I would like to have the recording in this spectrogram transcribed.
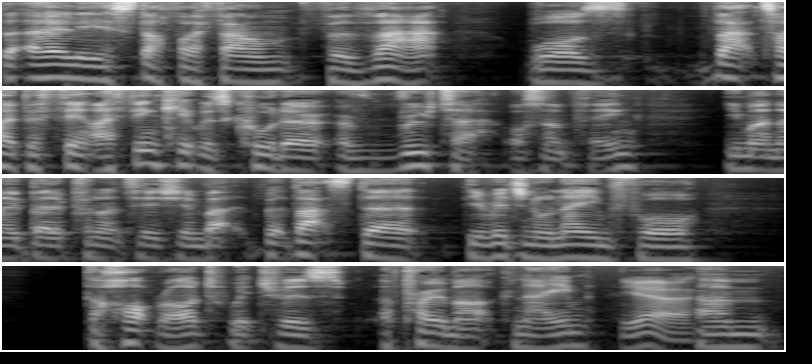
The earliest stuff I found for that was that type of thing. I think it was called a, a router or something. You might know better pronunciation, but but that's the the original name for the hot rod, which was a Promark name. Yeah. Um,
